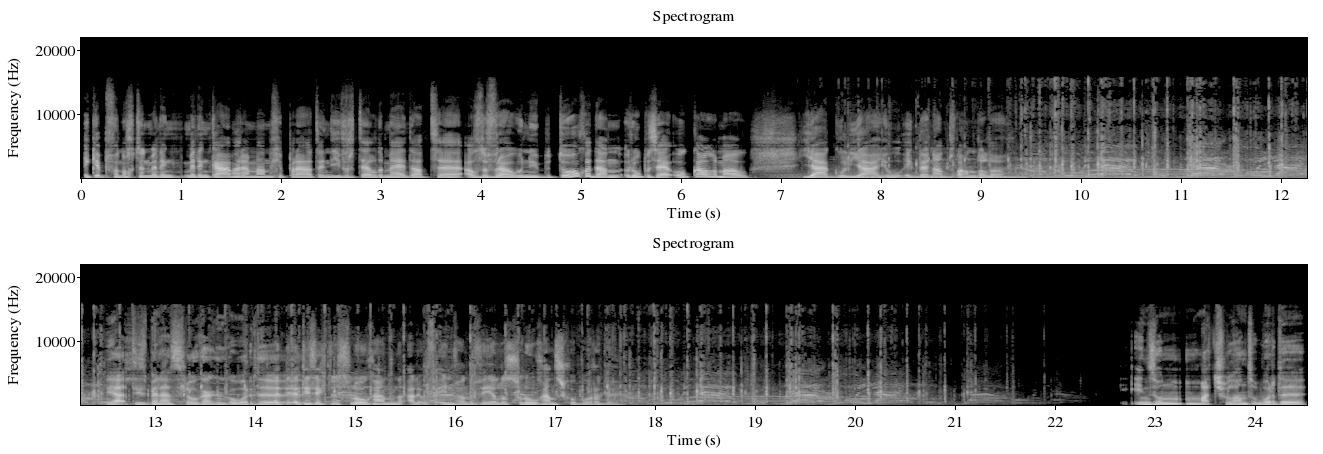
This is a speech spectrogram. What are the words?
ik heb vanochtend met een, met een cameraman gepraat en die vertelde mij dat uh, als de vrouwen nu betogen, dan roepen zij ook allemaal Ja, Gulyayo, ik ben aan het wandelen. Ja, het is bijna een slogan geworden. Het, het is echt een slogan, of een van de vele slogans geworden. In zo'n macholand worden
